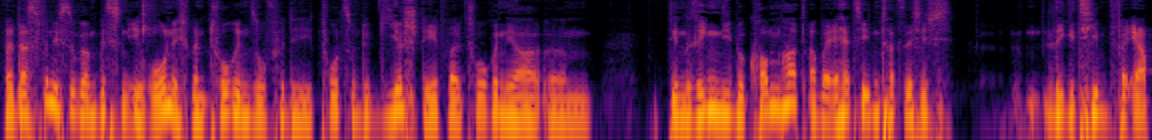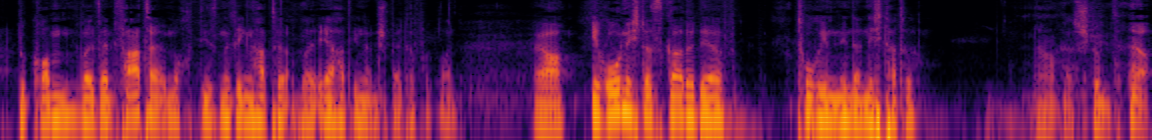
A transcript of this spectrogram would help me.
Weil das finde ich sogar ein bisschen ironisch, wenn Thorin so für die Todsünde Gier steht, weil Thorin ja ähm, den Ring nie bekommen hat, aber er hätte ihn tatsächlich legitim vererbt bekommen, weil sein Vater noch diesen Ring hatte, aber er hat ihn dann später verloren. Ja, Ironisch, dass gerade der Thorin ihn dann nicht hatte. Ja. das stimmt. Ja.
